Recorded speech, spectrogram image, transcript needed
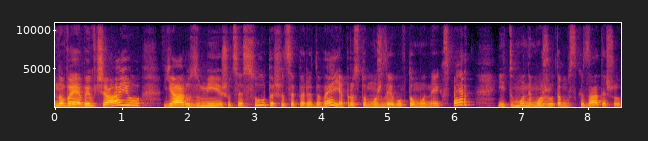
нове вивчаю. Я розумію, що це супер, що це передове. Я просто, можливо, в тому не експерт, і тому не можу там сказати, що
